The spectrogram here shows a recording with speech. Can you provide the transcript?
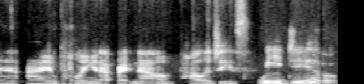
And I am pulling it up right now. Apologies. We do.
